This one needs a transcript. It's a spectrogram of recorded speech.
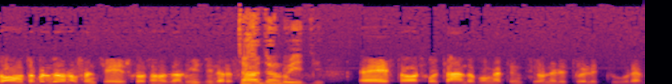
Pronto, buongiorno Francesco, sono Gianluigi da Refugio. Ciao Gianluigi. Eh, sto ascoltando con attenzione le tue letture,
